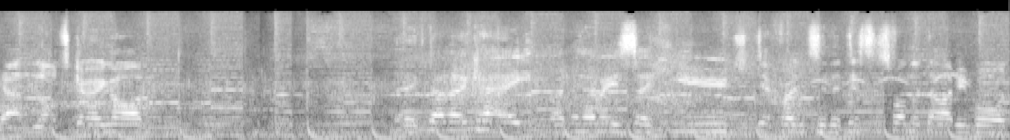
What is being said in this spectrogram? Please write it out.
Yeah, lots going on. They've done okay, but there is a huge difference in the distance from the diving board.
